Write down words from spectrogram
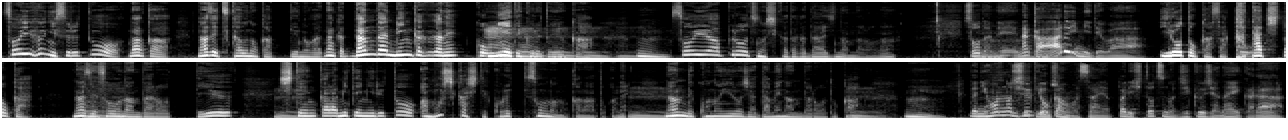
そういう風にすると、なんか、なぜ使うのかっていうのが、なんかだんだん輪郭がね、こう見えてくるというか、うんうんうんううん。ん、そういうアプローチの仕方が大事なんだろうな。そうだね。なんかある意味では、色とかさ、形とか、なぜそうなんだろうっていう視点から見てみると、あ、もしかしてこれってそうなのかなとかね、うん。なんでこの色じゃダメなんだろうとか、うん。うん。で日本の宗教観はさやっぱり一つの軸じゃないから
